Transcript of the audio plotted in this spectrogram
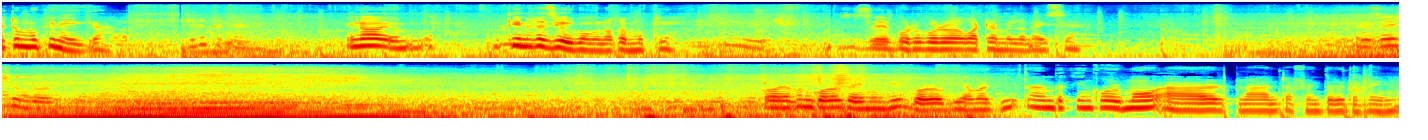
একটু মুখি নেই গিয়া ইনো তিন কেজি হইব মনে মুখি। যে বড় বড় ওয়াটারমেলন আইছে। যে সুন্দর। তো এখন গরো যাইমু গিয়ে গরো গিয়ে আমার গিফট আনপ্যাকিং করব আর প্লান্ট আপনার ধরে দেখাইমু।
